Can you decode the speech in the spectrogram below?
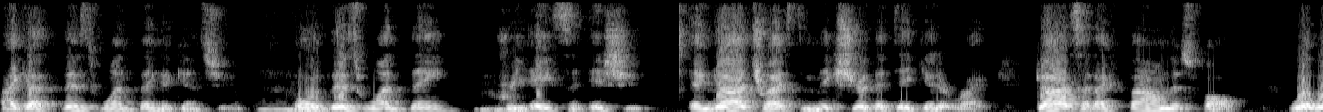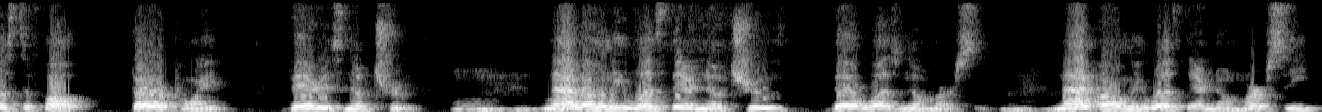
I got this one thing against you, mm-hmm. or this one thing mm-hmm. creates an issue. And God tries to make sure that they get it right. God said, I found this fault. What was the fault? Third point, there is no truth. Mm-hmm. Not only was there no truth, there was no mercy. Mm-hmm. Not only was there no mercy,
